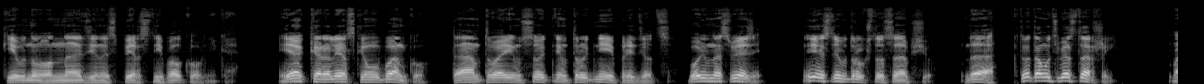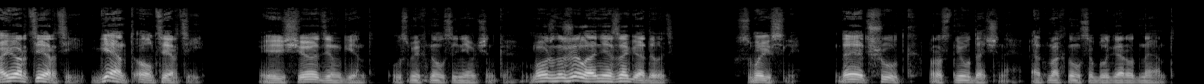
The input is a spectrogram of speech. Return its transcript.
Кивнул он на один из перстней полковника. — Я к Королевскому банку. Там твоим сотням труднее придется. Будем на связи, если вдруг что сообщу. Да, кто там у тебя старший? Майор Тертий, Гент Ол Тертий. Еще один Гент, усмехнулся Немченко. Можно желание загадывать. В смысле? Да это шутка, просто неудачная, отмахнулся благородный Ант.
